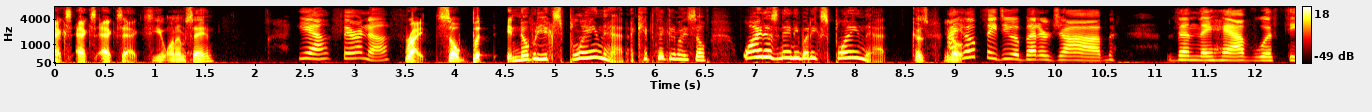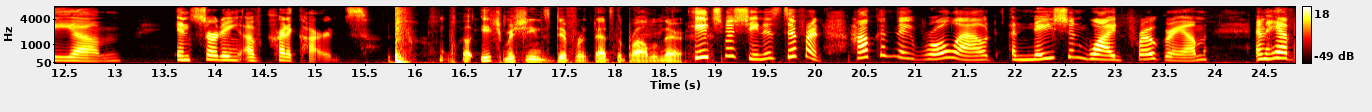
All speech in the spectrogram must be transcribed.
XXXX. You get what I'm saying? Yeah, fair enough. Right. So, but and nobody explained that. I kept thinking to myself, why doesn't anybody explain that? Because you know, I hope they do a better job than they have with the um, inserting of credit cards. well, each machine's different. That's the problem there. Each machine is different. How can they roll out a nationwide program and have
